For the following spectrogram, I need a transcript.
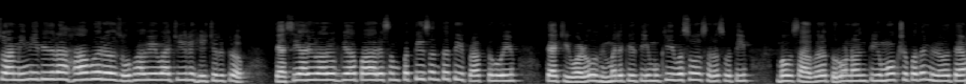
स्वामींनी दिला हा वर जो भावे वाचील हे चरित्र. त्यासी आयुरारोग्य पार संपत्ती संतती प्राप्त होई. त्याची वाढो विमल कीर्ती मुखी वसो सरस्वती बहुसागर तरुणांती मोक्षपद मिळवत्या.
